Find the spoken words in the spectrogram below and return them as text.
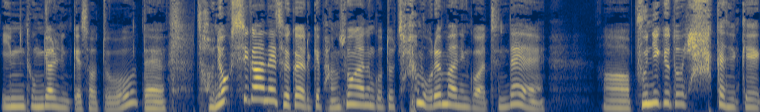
임동열님께서도, 네. 저녁 시간에 제가 이렇게 방송하는 것도 참 오랜만인 것 같은데, 어, 분위기도 약간 이렇게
